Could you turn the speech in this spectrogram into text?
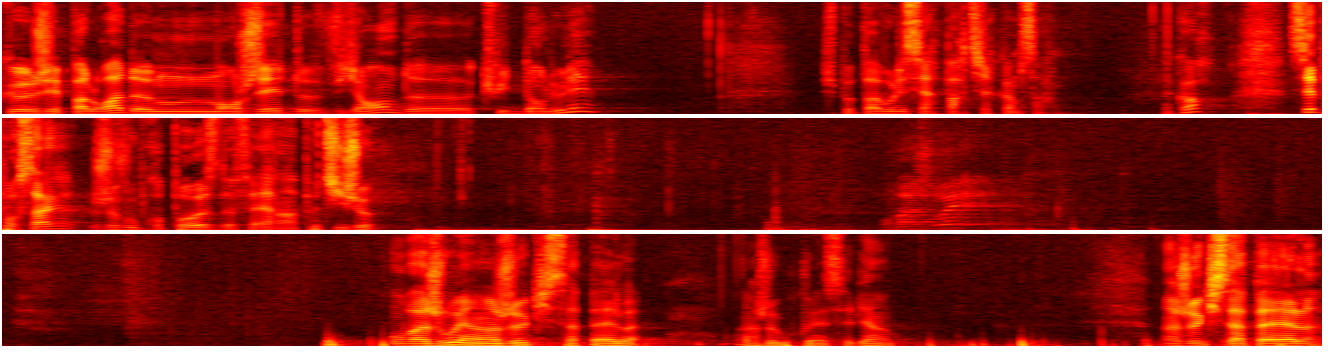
que j'ai pas le droit de manger de viande euh, cuite dans du lait. Je ne peux pas vous laisser repartir comme ça. D'accord? C'est pour ça que je vous propose de faire un petit jeu. On va jouer à un jeu qui s'appelle, un jeu que vous connaissez bien, un jeu qui s'appelle,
